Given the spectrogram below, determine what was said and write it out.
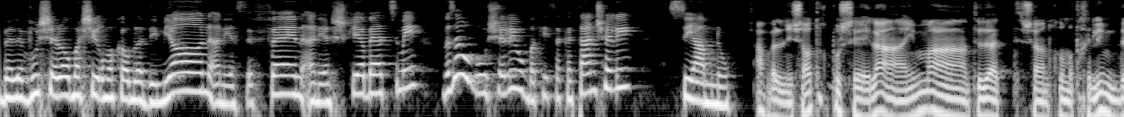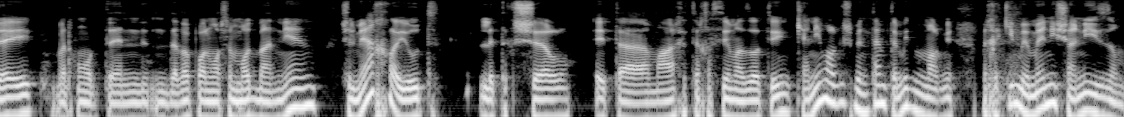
בלבוש שלא משאיר מקום לדמיון, אני אעשה פן, אני אשקיע בעצמי, וזהו, והוא שלי, הוא בכיס הקטן שלי, סיימנו. אבל אשאל אותך פה שאלה האם את יודעת שאנחנו מתחילים דייט ואנחנו אה, נדבר פה על משהו מאוד מעניין של מי האחריות לתקשר את המערכת יחסים הזאתי כי אני מרגיש בינתיים תמיד מרגיש, מחכים ממני שאני איזום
